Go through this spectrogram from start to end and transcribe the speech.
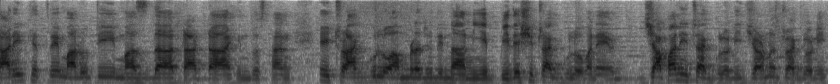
গাড়ির ক্ষেত্রে মারুতি, মাজদা, টাটা, হিন্দুস্তান, এই ট্রাকগুলো আমরা যদি না নিয়ে বিদেশি ট্রাকগুলো মানে জাপানি ট্রাকগুলো নিই জার্মান ট্রাকগুলো নিই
